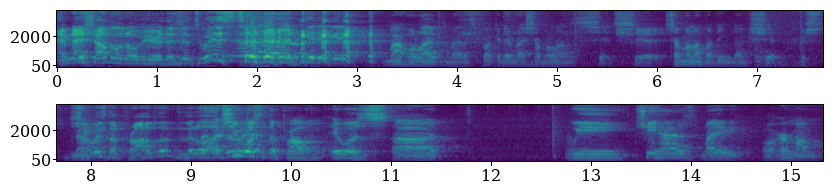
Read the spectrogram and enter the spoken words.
M Night Shyamalan over here. There's a twist. Kidding. my whole life, man, is fucking M Night Shyamalan's shit. shit. Shyamalan ding dong shit. She No. she was the problem. Little. No, she wasn't the problem. It was uh, we. She has my or her mom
